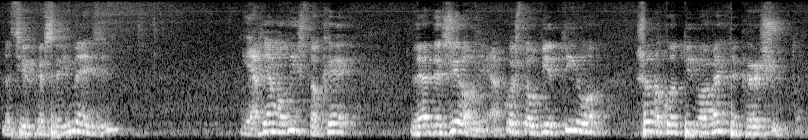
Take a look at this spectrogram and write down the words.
da circa sei mesi e abbiamo visto che le adesioni a questo obiettivo sono continuamente cresciute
